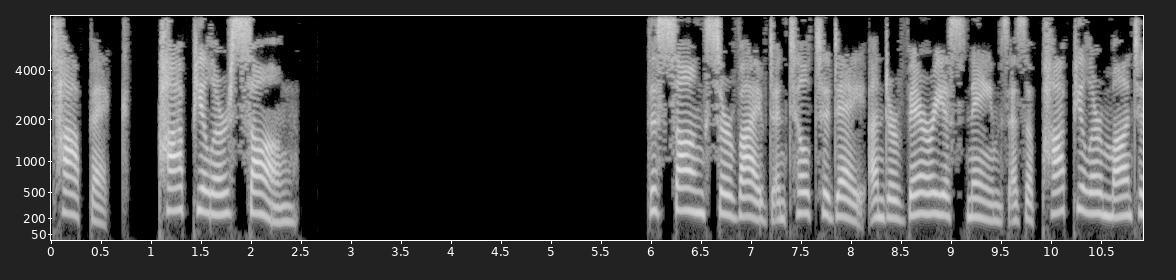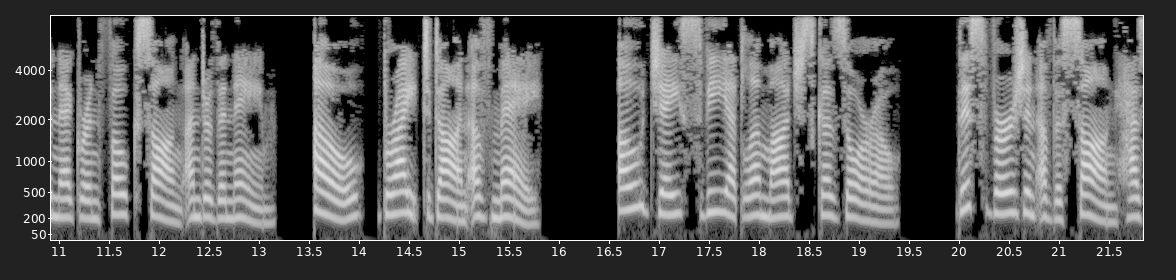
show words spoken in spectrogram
Topic. Popular song The song survived until today under various names as a popular Montenegrin folk song under the name, O, Bright Dawn of May, O. J. Svietla Majska Zoro. This version of the song has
